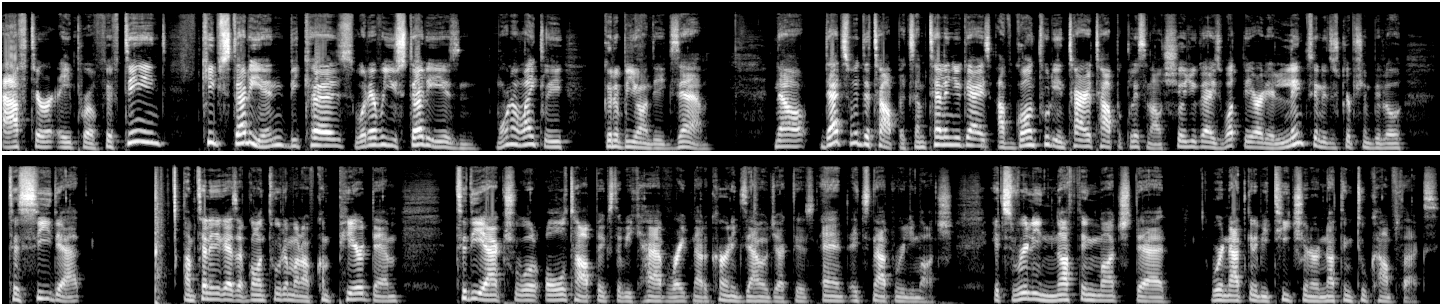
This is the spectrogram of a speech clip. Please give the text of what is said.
after April 15th, keep studying because whatever you study is more than likely going to be on the exam. Now, that's with the topics. I'm telling you guys, I've gone through the entire topic list and I'll show you guys what they are. There are links in the description below to see that. I'm telling you guys, I've gone through them and I've compared them to the actual old topics that we have right now, the current exam objectives, and it's not really much. It's really nothing much that we're not going to be teaching or nothing too complex.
